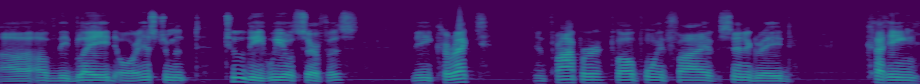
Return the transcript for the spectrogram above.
uh, of the blade or instrument to the wheel surface the correct and proper 12.5 centigrade cutting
